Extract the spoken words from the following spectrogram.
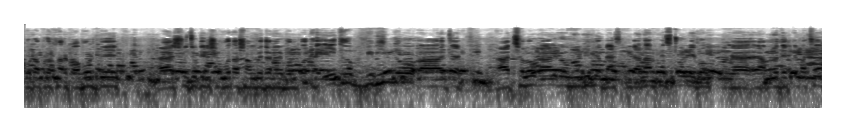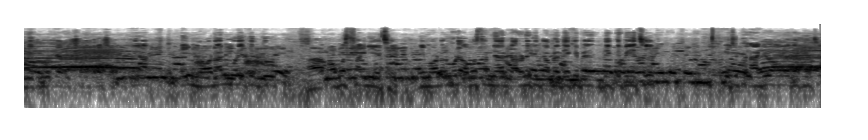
কোটা প্রথার খবর দিয়ে সুযোগের সমতা সংবিধানের মূল কথা। এই বিভিন্ন স্লোগান এবং বিভিন্ন ব্যানার ফেস্টুন এবং আমরা দেখতে পাচ্ছি বেগম বিশ্ববিদ্যালয়ের শিক্ষার্থীরা এই মডার্ন মোড়ে কিন্তু অবস্থান নিয়েছে। এই মডার্ন মোড়ে অবস্থান নেওয়ার কারণে কিন্তু আমরা দেখে দেখতে পেয়েছি। কিছুক্ষণ আগেও আমরা দেখেছি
